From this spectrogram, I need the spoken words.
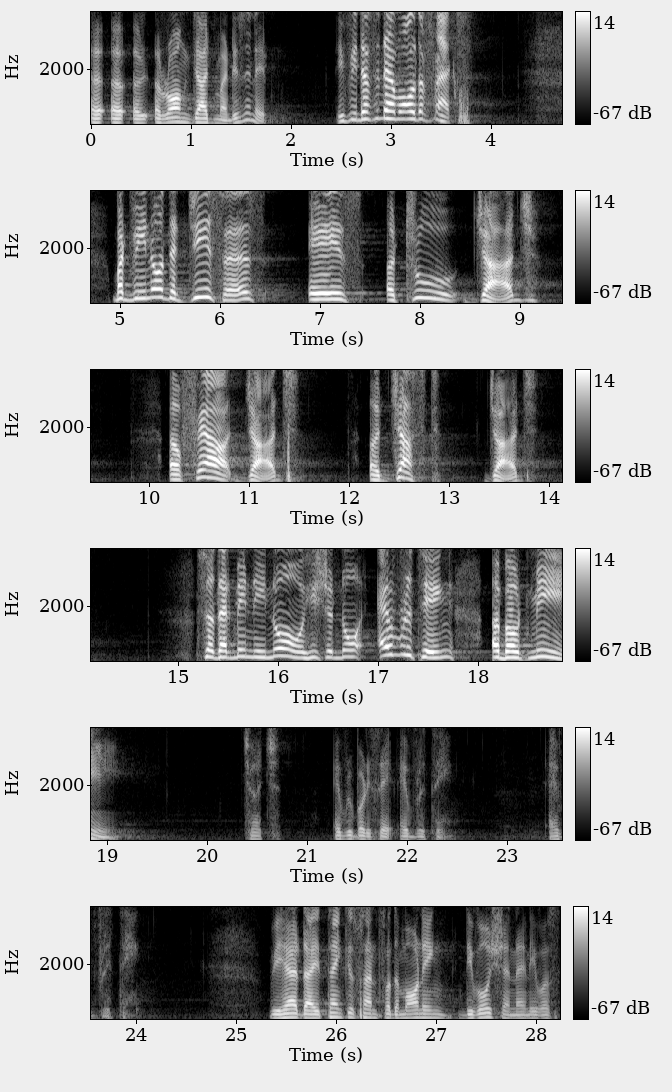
a, a, a wrong judgment, isn't it? If he doesn't have all the facts. But we know that Jesus is a true judge, a fair judge, a just judge. So that means he know he should know everything about me. Church, everybody say everything. Everything. We had, I thank you, son, for the morning devotion, and it was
